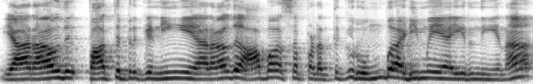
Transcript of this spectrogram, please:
யாராவது பார்த்துட்ருக்க நீங்கள் யாராவது ஆபாச படத்துக்கு ரொம்ப அடிமையாக இருந்தீங்கன்னா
